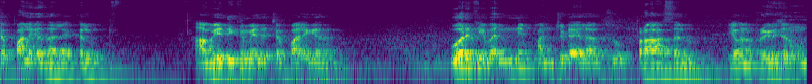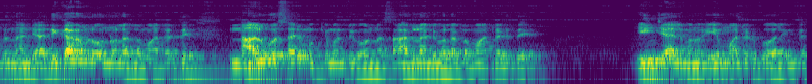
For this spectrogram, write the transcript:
చెప్పాలి కదా లెక్కలు. ఆ వేదిక మీద చెప్పాలి కదా. ఊరికి ఇవన్నీ పంచు డైలాగ్స్ ప్రాసలు ఏమైనా ప్రయోజనం ఉంటుందా అండి? అధికారంలో ఉన్న వాళ్ళు అట్లా మాట్లాడితే నాలుగోసారి ముఖ్యమంత్రిగా ఉన్న సార్ లాంటి వాళ్ళు అట్లా మాట్లాడితే ఏం చేయాలి మనం? ఏం మాట్లాడుకోవాలి ఇంకా?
